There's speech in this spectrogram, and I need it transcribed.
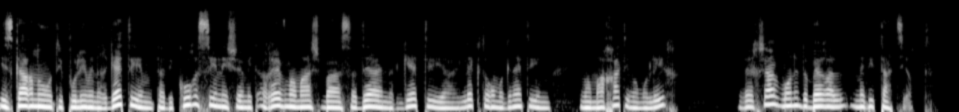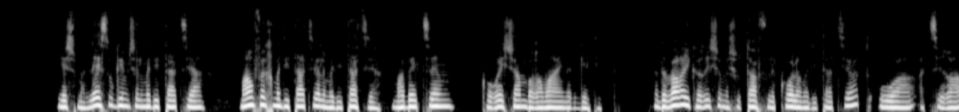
הזכרנו טיפולים אנרגטיים, את הדיקור הסיני שמתערב ממש בשדה האנרגטי, האלקטרומגנטי, עם, עם המחט, עם המוליך. ועכשיו בואו נדבר על מדיטציות. יש מלא סוגים של מדיטציה. מה הופך מדיטציה למדיטציה? מה בעצם קורה שם ברמה האנרגטית? הדבר העיקרי שמשותף לכל המדיטציות הוא העצירה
